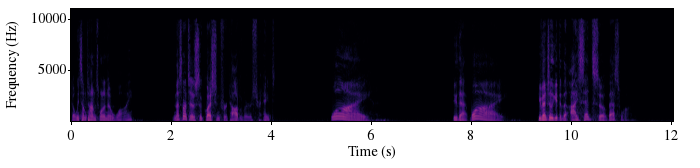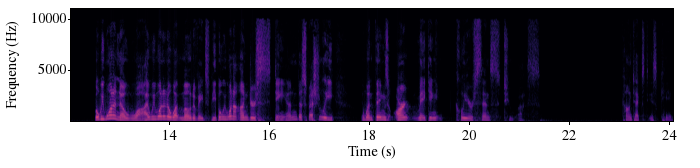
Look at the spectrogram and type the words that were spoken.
Don't we sometimes want to know why? And that's not just a question for toddlers, right? Why? Do that. Why? You eventually get to the I said so. That's why. But we want to know why. We want to know what motivates people. We want to understand, especially when things aren't making clear sense to us. Context is king.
